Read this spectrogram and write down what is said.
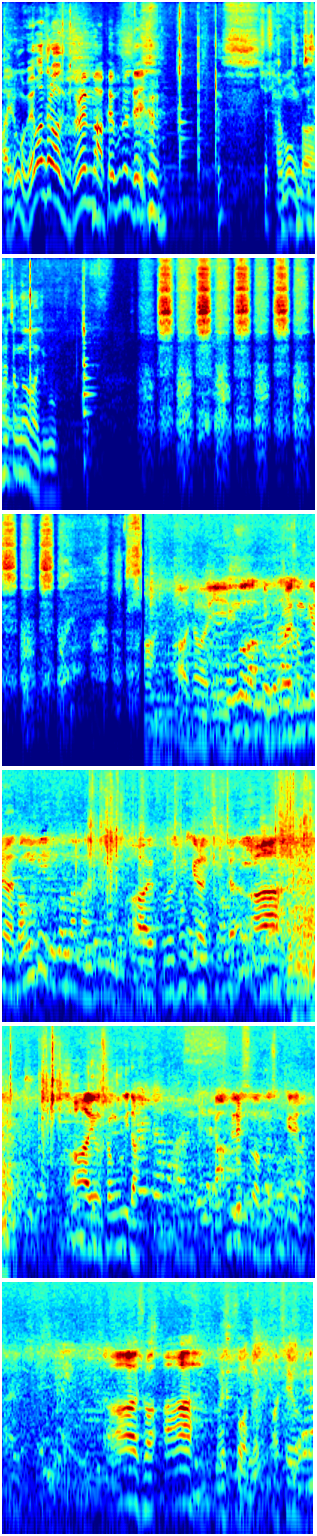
아 이런 걸 왜 만들어가지고 그래, 임마. 배부른데. 진짜 잘 먹는다 김치 살짝 넣어가지고. 아, 잠깐 이 불의 손길은 경비 그것만 만들면 아, 이 불의 손길은 진짜 아, 아 이건 전국이다. 이거 틀릴 수가 없는 손길이다. 아 좋아. 아, 많이 섭섭한데? 아 제이홉이네.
